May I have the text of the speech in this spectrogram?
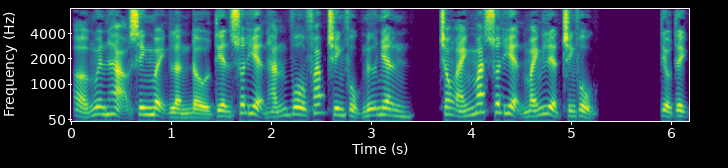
ở nguyên hạo sinh mệnh lần đầu tiên xuất hiện hắn vô pháp chinh phục nữ nhân, trong ánh mắt xuất hiện mãnh liệt chinh phục. Tiểu tịch,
